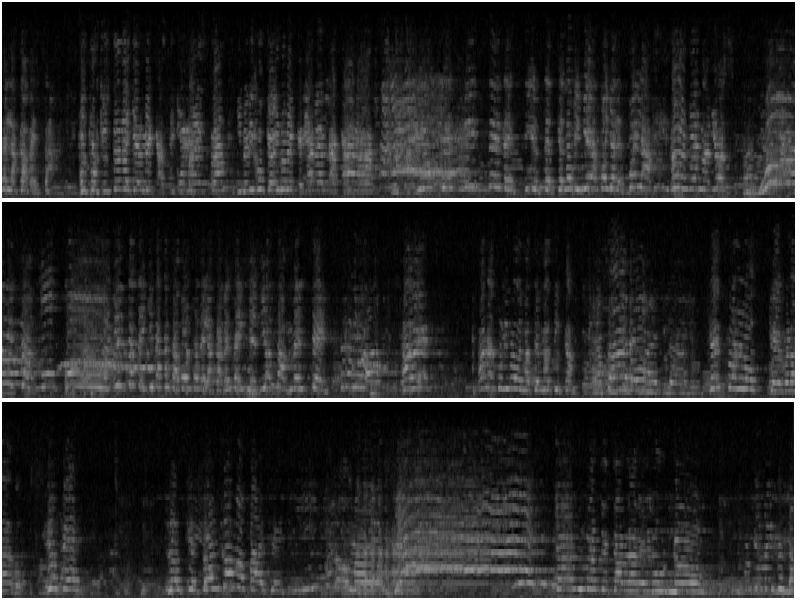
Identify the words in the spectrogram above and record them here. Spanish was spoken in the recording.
en la cabeza? Pues porque usted ayer me castigó, maestra, y me dijo que hoy no me quería ver la cara. Lo que quise decirte es que no vinieras hoy a la escuela. ¡Ay, bueno, adiós! ¡Ay, chamuco! Siéntate y quítate esa bolsa de la cabeza inmediatamente. A ver, abra su libro de matemáticas. ¿Qué son los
